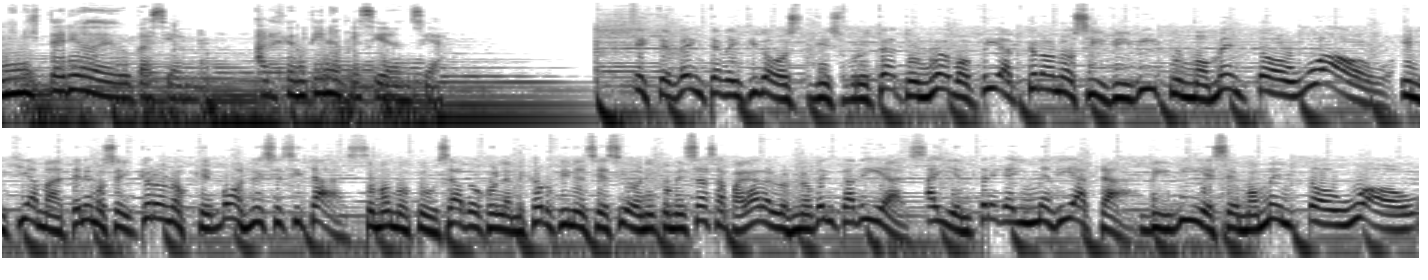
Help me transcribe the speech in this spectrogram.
Ministerio de Educación. Argentina Presidencia. Este 2022 disfruta tu nuevo Fiat Cronos y viví tu momento wow. En Giamma tenemos el Cronos que vos necesitas. Tomamos tu usado con la mejor financiación y comenzás a pagar a los 90 días. Hay entrega inmediata. Viví ese momento wow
